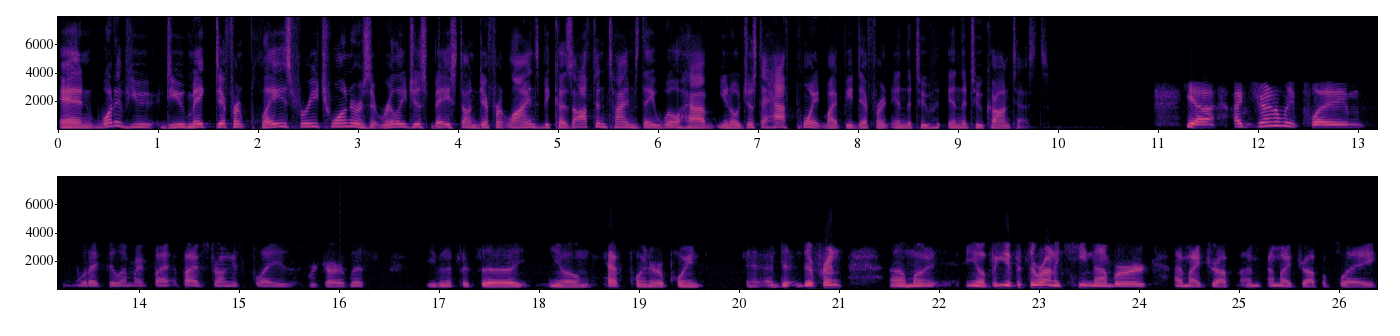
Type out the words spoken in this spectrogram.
And what have you? Do you make different plays for each one, or is it really just based on different lines? Because oftentimes they will have, you know, just a half point might be different in the two in the two contests. Yeah, I generally play what I feel are my five, five strongest plays, regardless, even if it's a you know half point or a point uh, d- different. Um, you know, if, it's around a key number, I might drop I, might drop a play.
